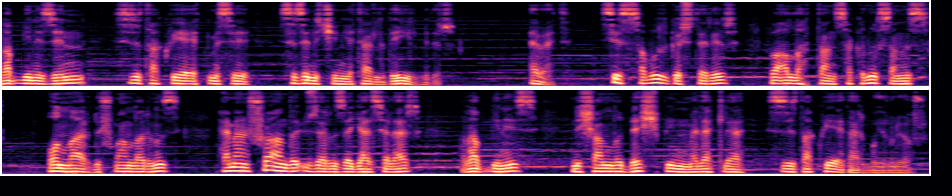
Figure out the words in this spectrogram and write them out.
Rabbinizin sizi takviye etmesi sizin için yeterli değil midir? Evet, siz sabır gösterir ve Allah'tan sakınırsanız, onlar düşmanlarınız hemen şu anda üzerinize gelseler, Rabbiniz nişanlı beş bin melekle sizi takviye eder buyuruluyor.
